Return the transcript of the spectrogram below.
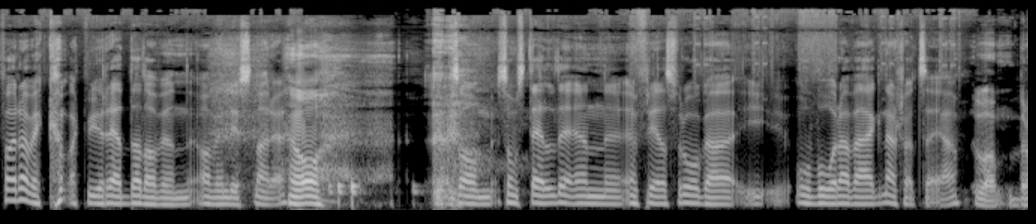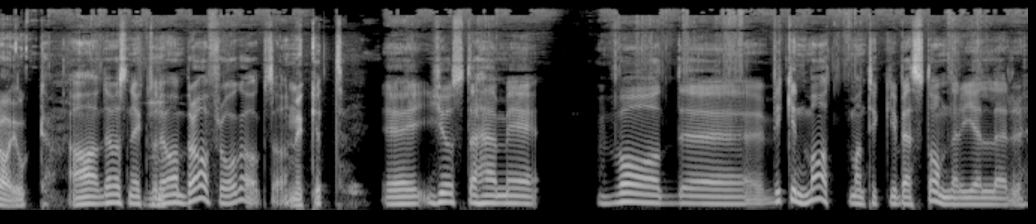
Förra veckan vart vi ju räddade av en, av en lyssnare. Ja, som, som ställde en, en fredagsfråga i, å våra vägnar så att säga. Det var bra gjort. Ja, det var snyggt och det var en bra fråga också. Mycket. Eh, just det här med vad, eh, vilken mat man tycker bäst om när det gäller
